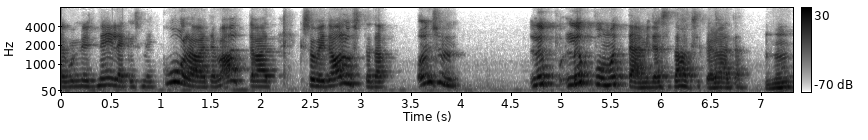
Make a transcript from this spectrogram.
nagu nüüd neile, kes meid kuulavad ja vaatavad, kes soovivad alustada, on sul lõpp, lõpumõte, mida sa tahaksid veel öelda mm? -hmm.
